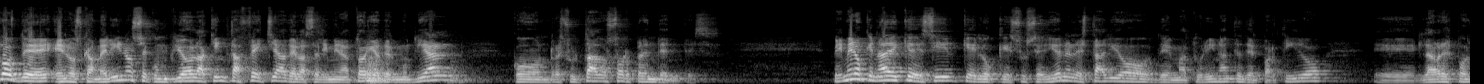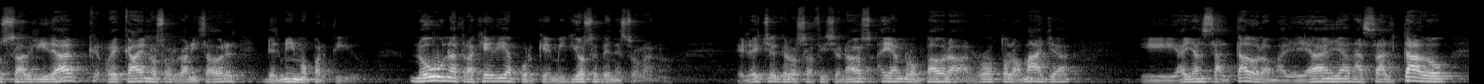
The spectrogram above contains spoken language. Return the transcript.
De, en los camerinos se cumplió la quinta fecha de las eliminatorias del Mundial con resultados sorprendentes. Primero que nada hay que decir que lo que sucedió en el estadio de Maturín antes del partido, eh, la responsabilidad recae en los organizadores del mismo partido. No hubo una tragedia porque mi Dios es venezolano. El hecho de que los aficionados hayan rompado la, roto la malla y hayan saltado la malla y hayan asaltado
